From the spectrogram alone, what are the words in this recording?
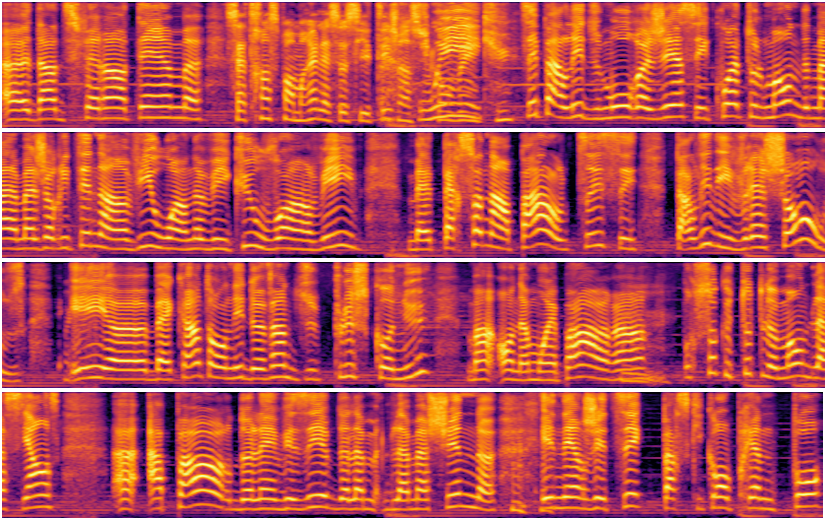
euh, dans différents thèmes. Ça transformerait la société, j'en suis oui, convaincue. tu sais, parler du mot rejet, c'est quoi? Tout le monde, ma majorité n'en vit ou en a vécu ou va en vivre, mais personne n'en parle, tu sais, c'est parler des vraies choses. Et euh, ben, quand on est devant du plus connu, ben, on a moins peur. Hein? Pour ça que tout le monde de la science a, a peur de l'invisible, de la, de la machine énergétique, parce qu'ils comprennent pas,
